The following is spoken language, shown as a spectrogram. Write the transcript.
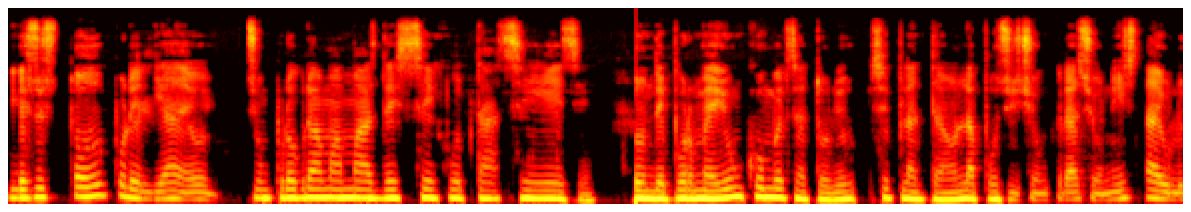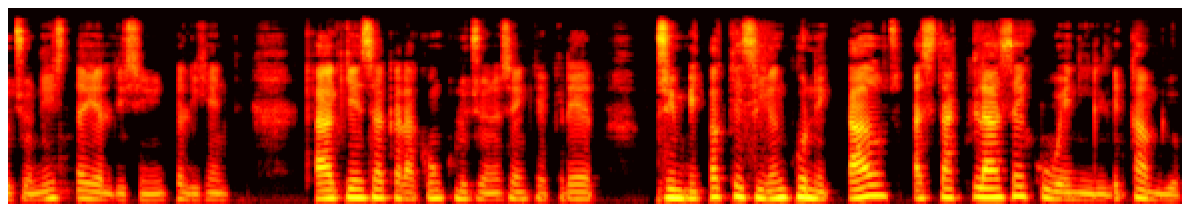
y eso es todo por el día de hoy. Es un programa más de CJCS donde por medio de un conversatorio se plantearon la posición creacionista, evolucionista y el diseño inteligente. Cada quien sacará conclusiones en que creer. Los invito a que sigan conectados a esta clase juvenil de cambio.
